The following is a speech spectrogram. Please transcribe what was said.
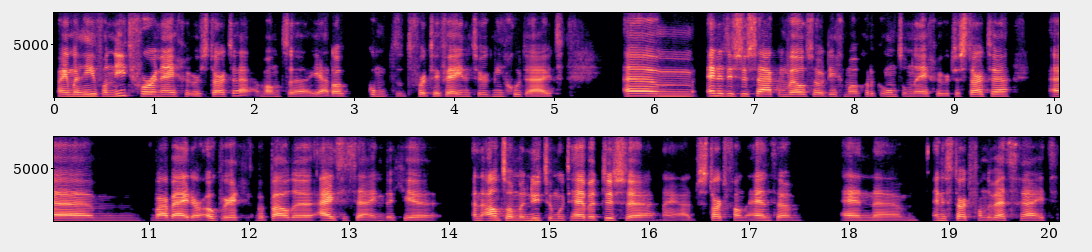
Maar je moet in ieder geval niet voor negen uur starten. Want uh, ja, dan komt het voor tv natuurlijk niet goed uit. Ehm, en het is dus zaak om wel zo dicht mogelijk rondom negen uur te starten. Ehm, waarbij er ook weer bepaalde eisen zijn. Dat je een aantal minuten moet hebben tussen nou ja, de start van de anthem en, ehm, en de start van de wedstrijd.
